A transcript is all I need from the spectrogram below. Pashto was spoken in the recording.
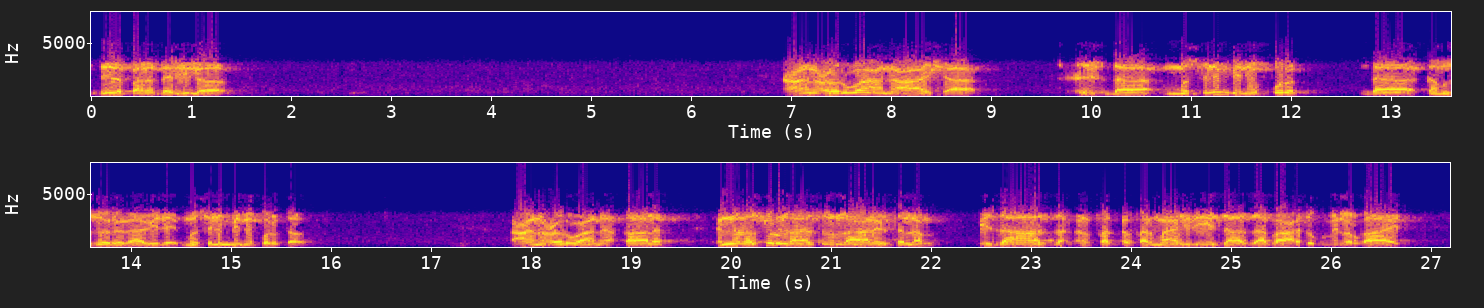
دې لپاره دلیل عن عروه عن عائشه دا مسلم بن قرط دا کمزور راوی دی مسلم بن قرط عن عروان قالت ان رسول الله صلی الله علیه وسلم اذا فرمایلی اذا ذبعتكم الغائط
